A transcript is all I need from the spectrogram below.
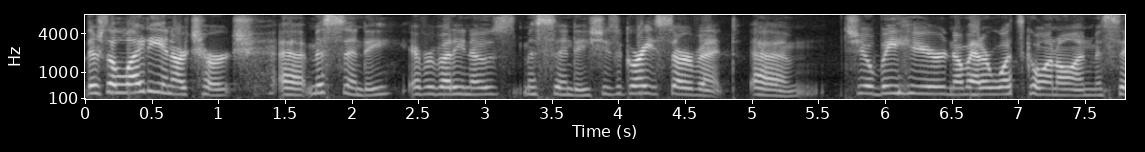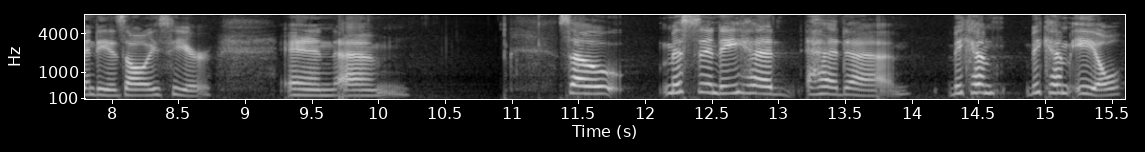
there's a lady in our church, uh, Miss Cindy. Everybody knows Miss Cindy. She's a great servant. Um, she'll be here no matter what's going on. Miss Cindy is always here. And um, so Miss Cindy had had uh, become become ill,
